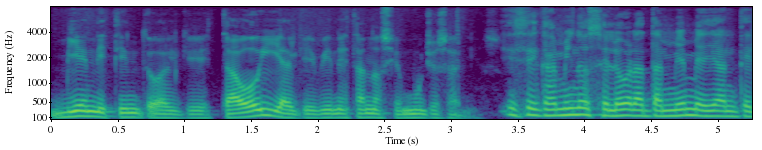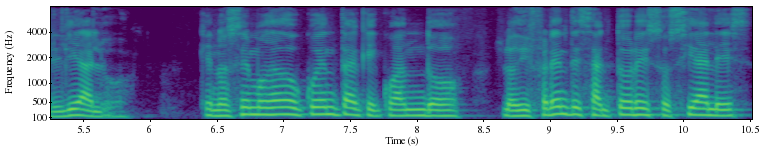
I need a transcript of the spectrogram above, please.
bien distinto al que está hoy y al que viene estando hace muchos años. Ese camino se logra también mediante el diálogo, que nos hemos dado cuenta que cuando los diferentes actores sociales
